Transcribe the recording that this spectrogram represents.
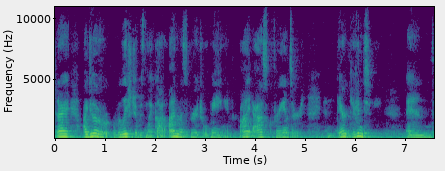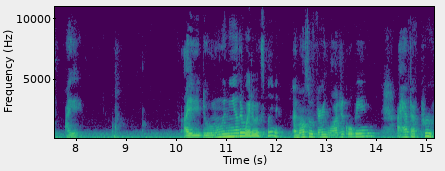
and I, I do have a relationship with my God. I'm a spiritual being and I ask for answers and they're given to me. And I I don't know any other way to explain it. I'm also a very logical being. I have to have proof.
